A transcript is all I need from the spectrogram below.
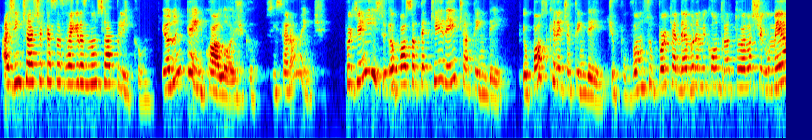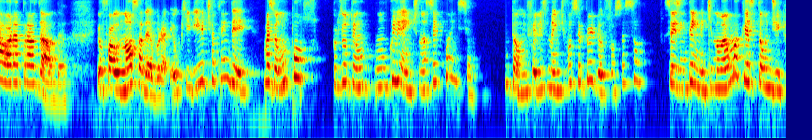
a gente acha que essas regras não se aplicam. Eu não entendo qual a lógica, sinceramente. Porque é isso, eu posso até querer te atender. Eu posso querer te atender. Tipo, vamos supor que a Débora me contratou, ela chegou meia hora atrasada. Eu falo, nossa, Débora, eu queria te atender, mas eu não posso, porque eu tenho um, cliente na sequência. Então, infelizmente, você perdeu sua sessão. Vocês entendem que não é uma questão de,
